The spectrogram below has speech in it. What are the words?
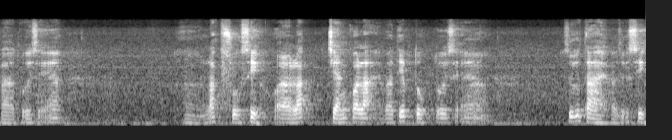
và tôi sẽ lắc xuống xỉu hoặc là lắc chén qua lại và tiếp tục tôi sẽ giữ tài và giữ xỉu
